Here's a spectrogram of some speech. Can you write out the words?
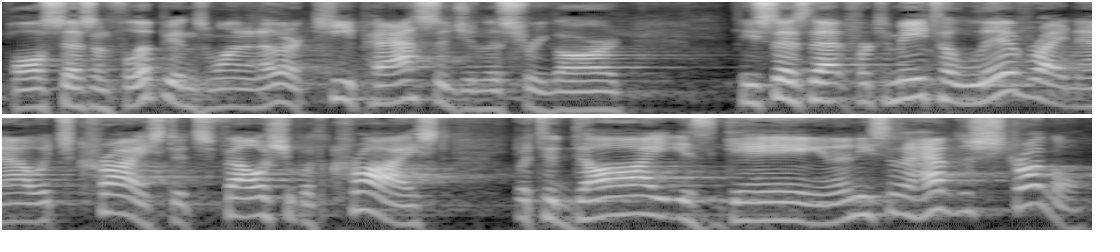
Paul says in Philippians 1, another key passage in this regard, he says that for to me to live right now, it's Christ, it's fellowship with Christ, but to die is gain. And then he says, I have this struggle.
